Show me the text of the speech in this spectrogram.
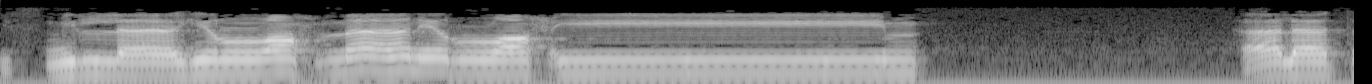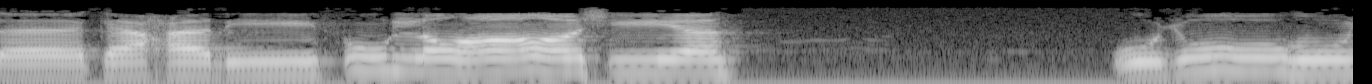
بسم الله الرحمن الرحيم. هل أتاك حديث الغاشية؟ وجوه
